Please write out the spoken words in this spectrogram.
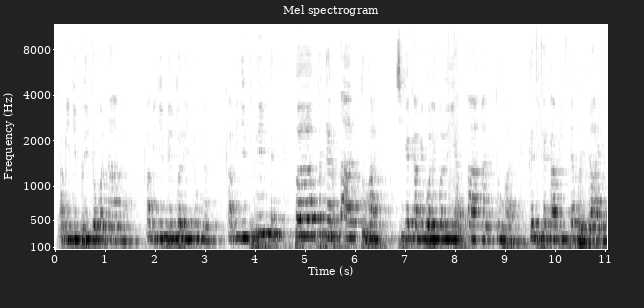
Kami diberi kemenangan, kami diberi perlindungan, kami diberi penyertaan Tuhan sehingga kami boleh melihat tangan Tuhan. Ketika kami tidak berdaya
